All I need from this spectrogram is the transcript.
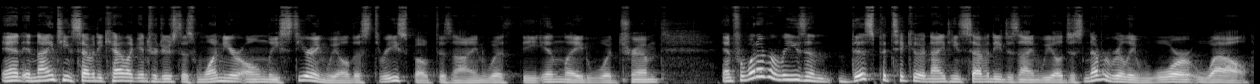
And in 1970, Cadillac introduced this one year only steering wheel, this three spoke design with the inlaid wood trim. And for whatever reason, this particular 1970 design wheel just never really wore well.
